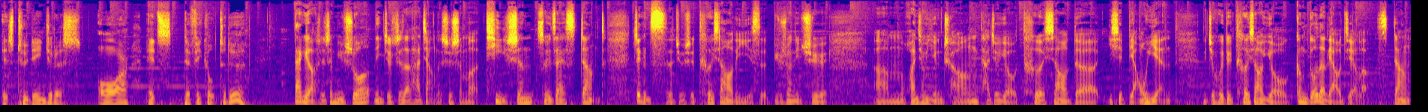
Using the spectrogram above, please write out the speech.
it's too dangerous or it's difficult to do. 大概老师这么一说，你就知道他讲的是什么替身。所以在 stunt 这个词就是特效的意思。比如说你去，嗯，环球影城，它就有特效的一些表演，你就会对特效有更多的了解了。stunt。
